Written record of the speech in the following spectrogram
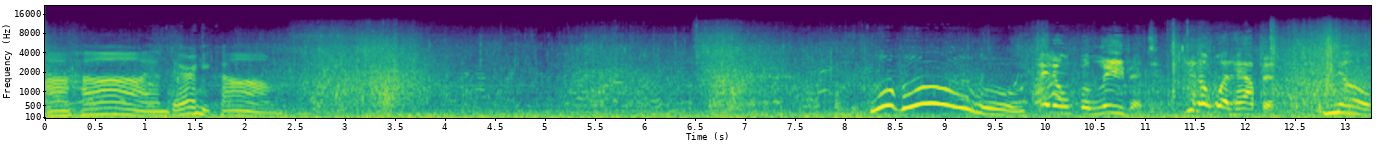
Aha, and there he comes. Woohoo! I don't believe it. You know what happened? No.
